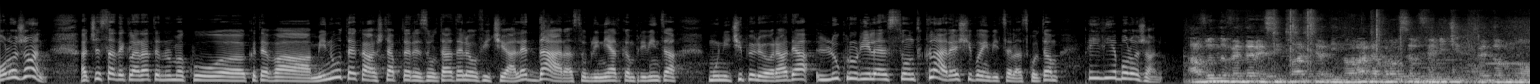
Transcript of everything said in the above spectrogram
Bolojan. Acesta a declarat în urmă cu uh, câteva minute că așteaptă rezultatele oficiale, dar a subliniat că în privința municipiului Oradea lucrurile sunt clare și vă invit să-l ascultăm pe Ilie Bolojan. Având în vedere situația din Oradea, vreau să-l felicit pe domnul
